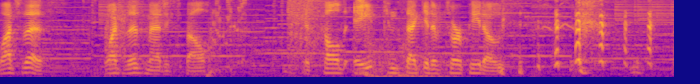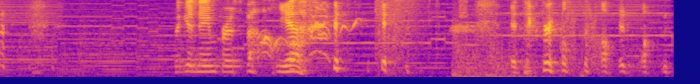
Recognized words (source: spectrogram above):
Watch this. Watch this magic spell. It's called eight consecutive torpedoes. A good name for a spell. yeah. it's, it's a real solid one.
